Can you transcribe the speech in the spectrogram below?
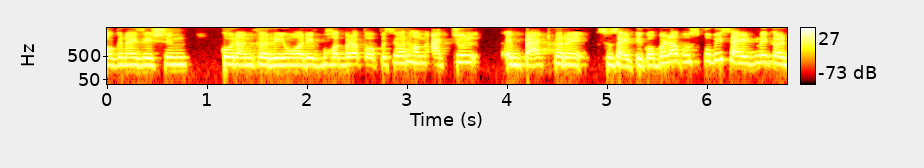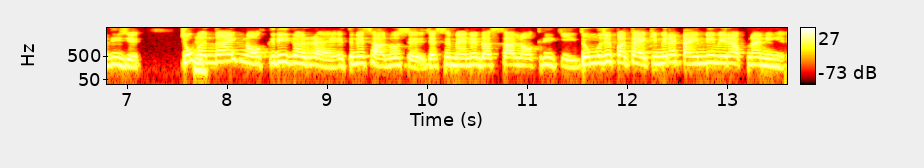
ऑर्गेनाइजेशन को रन कर रही हूँ और एक बहुत बड़ा पर्पस है और हम एक्चुअल इम्पैक्ट कर रहे हैं सोसाइटी को। बट आप उसको भी साइड में कर दीजिए। जो हम्म। बंदा एक नौकरी कर रहा है इतने सालों से जैसे मैंने दस साल नौकरी की जो मुझे पता है कि मेरा टाइम भी मेरा अपना नहीं है।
